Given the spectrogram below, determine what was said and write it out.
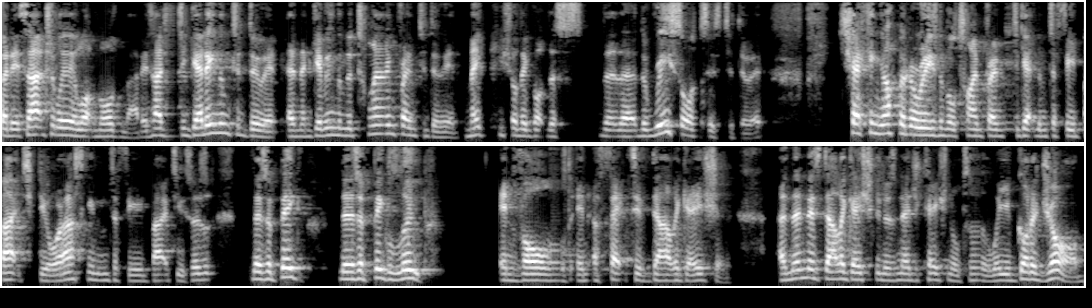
but it's actually a lot more than that. It's actually getting them to do it and then giving them the time frame to do it, making sure they've got this, the, the, the resources to do it, checking up at a reasonable time frame to get them to feed back to you or asking them to feed back to you. So there's, there's a big there's a big loop involved in effective delegation. And then there's delegation as an educational tool where you've got a job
